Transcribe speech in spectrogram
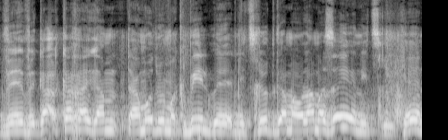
וככה גם תעמוד במקביל בנצחיות גם העולם הזה יהיה נצחי, כן?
